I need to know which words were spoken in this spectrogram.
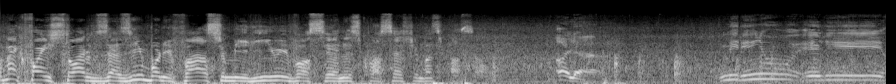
Como é que foi a história de Zezinho Bonifácio, Mirinho e você nesse processo de emancipação? Olha, Mirinho, ele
